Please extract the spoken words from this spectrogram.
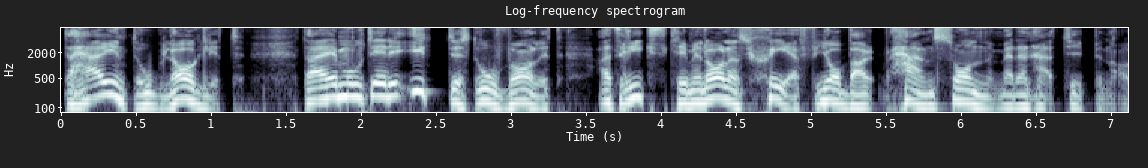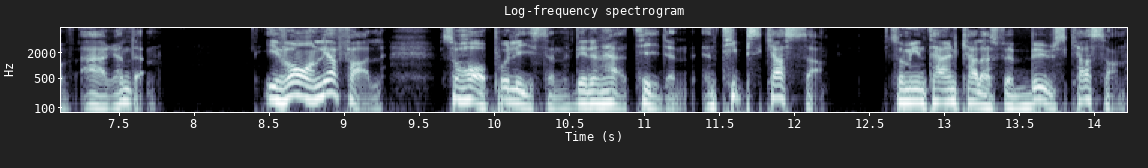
Det här är inte olagligt. Däremot är det ytterst ovanligt att Rikskriminalens chef jobbar hands-on med den här typen av ärenden. I vanliga fall så har polisen vid den här tiden en tipskassa som internt kallas för buskassan.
